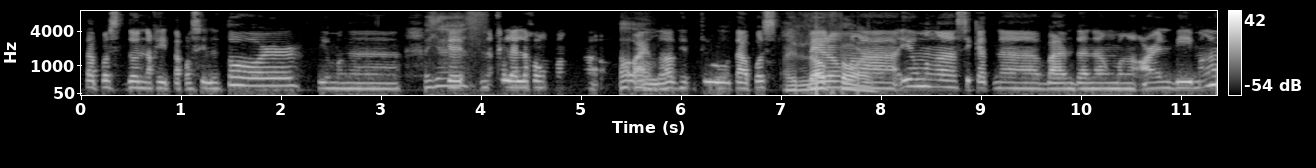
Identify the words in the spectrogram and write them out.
Tapos doon nakita ko sila Thor, yung mga ki- Yes. nakilala kong mga oh, Oo. I love him too. Tapos I love merong Thor. mga yung mga sikat na banda ng mga R&B, mga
